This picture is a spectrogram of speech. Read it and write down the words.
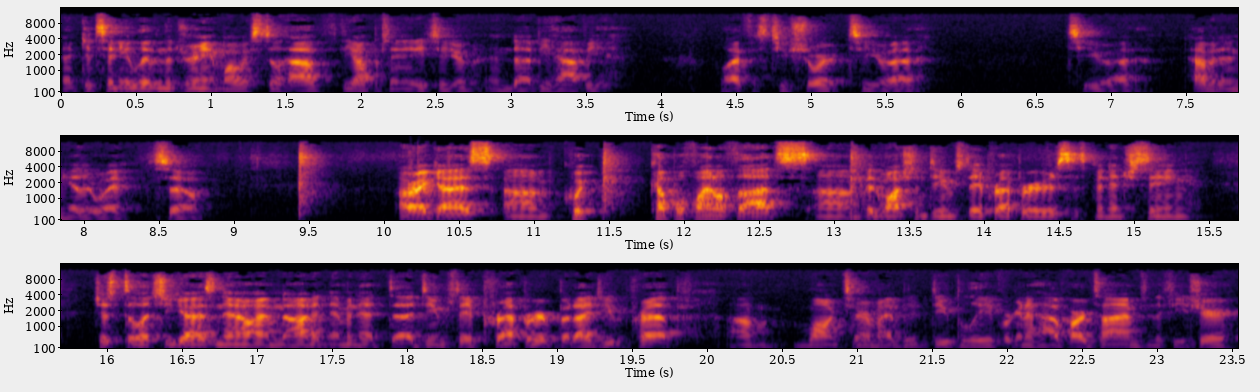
and continue living the dream while we still have the opportunity to, and uh, be happy. Life is too short to uh, to uh, have it any other way. So, all right, guys. Um, quick couple final thoughts. Um, been watching Doomsday Preppers. It's been interesting. Just to let you guys know, I'm not an imminent uh, Doomsday Prepper, but I do prep. Um, long term, I do believe we're going to have hard times in the future.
